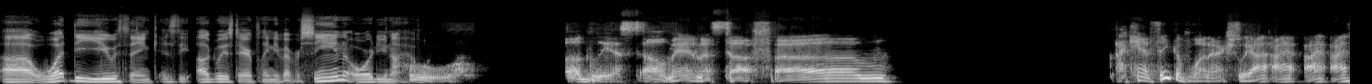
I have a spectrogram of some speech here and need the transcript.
Uh, what do you think is the ugliest airplane you've ever seen, or do you not have Ooh. one? Ugliest. Oh man, that's tough. Um, I can't think of one actually. I I I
